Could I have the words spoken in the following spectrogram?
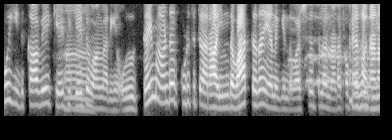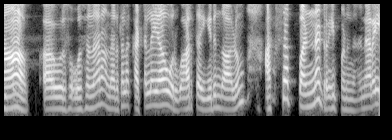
போய் இதுக்காவே கேட்டு. கேட்டு வாங்காதீங்க ஒரு டைம் ஆண்டவர் கொடுத்துட்டாரா இந்த வார்த்தை தான் எனக்கு இந்த வருஷத்துல நடக்க அஹ் ஒரு சில- ஒரு சில நேரம் அந்த இடத்துல கட்டளையா ஒரு வார்த்தை இருந்தாலும் அக்செப்ட் பண்ண ட்ரை பண்ணுங்க நிறைய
